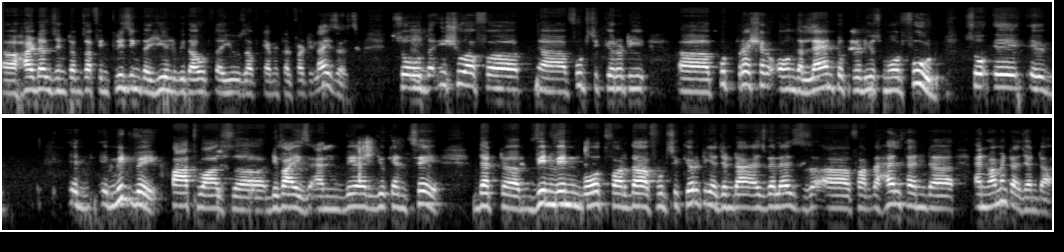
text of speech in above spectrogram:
uh, hurdles in terms of increasing the yield without the use of chemical fertilizers. So Mm. the issue of uh, uh, food security uh, put pressure on the land to produce more food. So a, a, a, a midway path was uh, devised, and where you can say that uh, win-win both for the food security agenda as well as uh, for the health and uh, environment agenda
